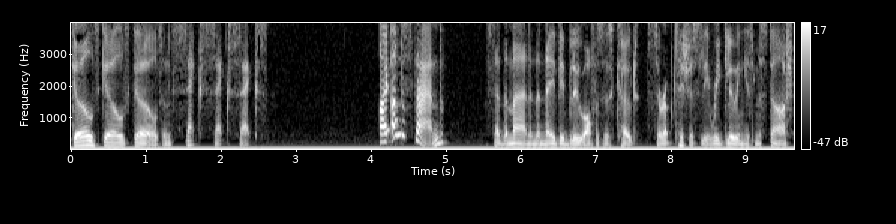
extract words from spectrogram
girls, girls, girls, and sex, sex, sex. I understand, said the man in the navy blue officer's coat, surreptitiously regluing his moustache.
